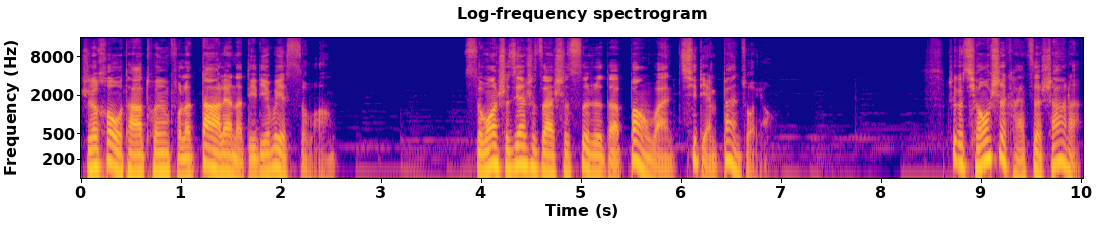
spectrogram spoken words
之后，他吞服了大量的敌敌畏，死亡。死亡时间是在十四日的傍晚七点半左右。这个乔世凯自杀了，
